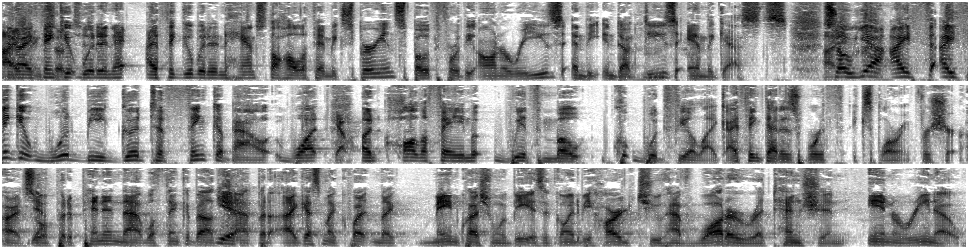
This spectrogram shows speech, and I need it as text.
I and I, think think, so, it would. I think it would enhance the Hall of Fame experience both for the honorees and the inductees Mm-hmm. and the guests. So yeah, I th- I think it would be good to think about what Yeah. a Hall of Fame with moat c- would feel like. I think that is worth exploring for sure. All right, so Yeah. we'll put a pin in that. We'll think about Yeah. that. But I guess my que- my main question would be: Is it going to be hard to have water retention in Reno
